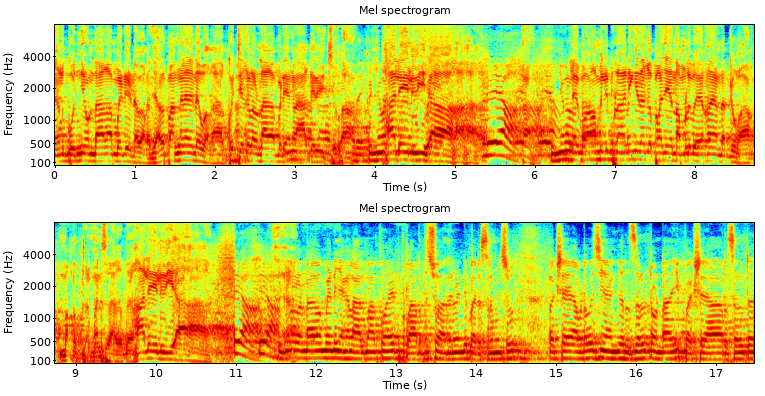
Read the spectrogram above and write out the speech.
നിങ്ങൾ കുഞ്ഞുണ്ടാകാൻ വേണ്ടിയിട്ടാണ് പറഞ്ഞത്. അതിപ്പോൾ അങ്ങനെ തന്നെ പറയാം കൊച്ചുങ്ങൾ ഉണ്ടാകാൻ വേണ്ടി ഞങ്ങൾ ആഗ്രഹിച്ചു. ഫാമിലി പ്ലാനിങ് എന്നൊക്കെ പറഞ്ഞാൽ നമ്മൾ വേറെ മഹത്വം മഹത്വം മനസ്സിലാകുന്നത് കുഞ്ഞുങ്ങളുണ്ടാകാൻ വേണ്ടി ഞങ്ങൾ ആത്മാർത്ഥമായിട്ട് പ്രാർത്ഥിച്ചു അതിനുവേണ്ടി പരിശ്രമിച്ചു. പക്ഷേ അവിടെ വെച്ച് ഞങ്ങൾക്ക് റിസൾട്ട് ഉണ്ടായി. പക്ഷേ ആ റിസൾട്ട്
